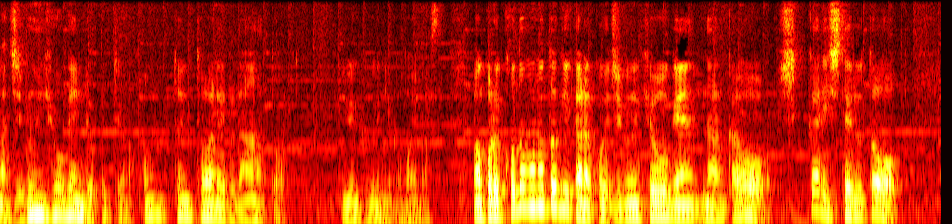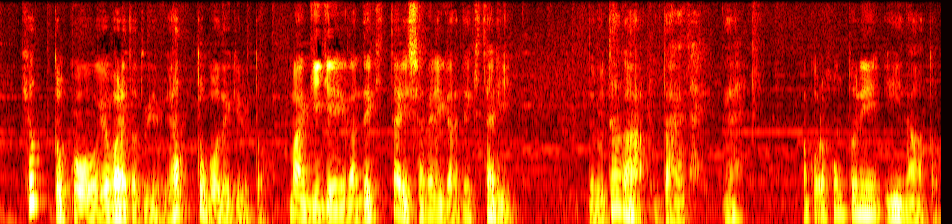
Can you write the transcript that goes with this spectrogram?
まあ、自分表現力っていうのは本当に問われるなというふうに思います。まあ、これ子どもの時からこういう自分表現なんかをしっかりしてるとひょっとこう呼ばれた時やっとこうできると。まあ技芸ができたり喋りができたり歌が歌えたりね。まこれ本当にいいなと。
